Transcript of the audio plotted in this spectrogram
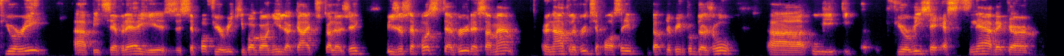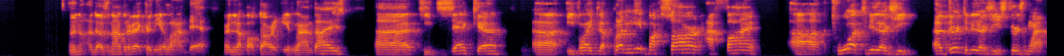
Fury. puis c'est vrai, c'est pas Fury qui va gagner le guide psychologique. Puis je sais pas si tu as vu récemment une entrevue qui s'est passée depuis une couple de jours où il, Fury s'est estiné avec un, dans une entrevue avec un Irlandais, un reporter irlandaise, euh, qui disait que euh, il va être le premier boxeur à faire euh, trois trilogies, euh, deux trilogies, excuse-moi.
